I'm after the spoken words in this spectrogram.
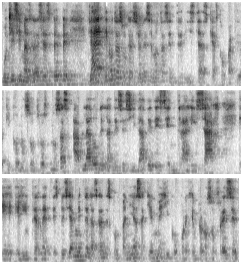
Muchísimas gracias, Pepe. Ya en otras ocasiones, en otras entrevistas que has compartido aquí con nosotros, nos has hablado de la necesidad de descentralizar eh, el Internet, especialmente las grandes compañías aquí en México, por ejemplo, nos ofrecen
